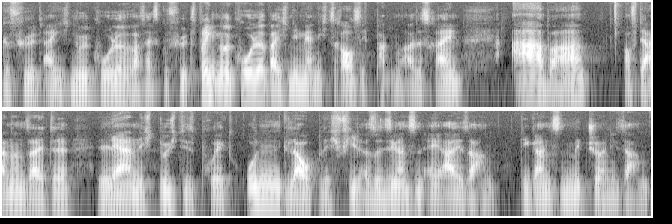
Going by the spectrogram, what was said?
gefühlt eigentlich null Kohle, was heißt gefühlt, es bringt null Kohle, weil ich nehme ja nichts raus, ich packe nur alles rein, aber auf der anderen Seite lerne ich durch dieses Projekt unglaublich viel. Also diese ganzen AI-Sachen, die ganzen Midjourney-Sachen,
